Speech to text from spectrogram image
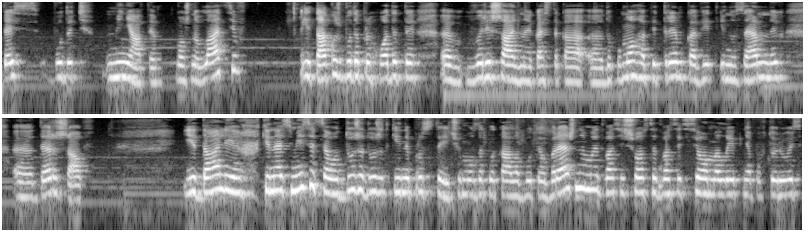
десь будуть міняти можновладців. І також буде приходити вирішальна якась така допомога, підтримка від іноземних держав. І далі кінець місяця от дуже дуже такий непростий. Чому закликала бути обережними 26-27 липня, повторюсь,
